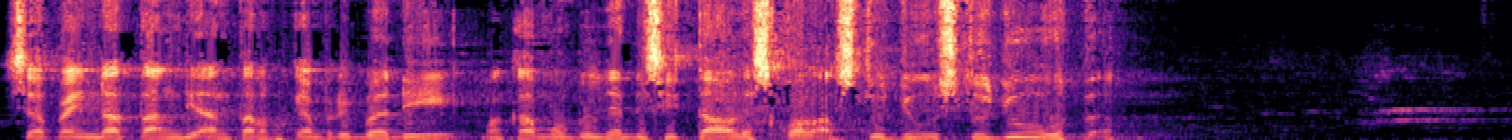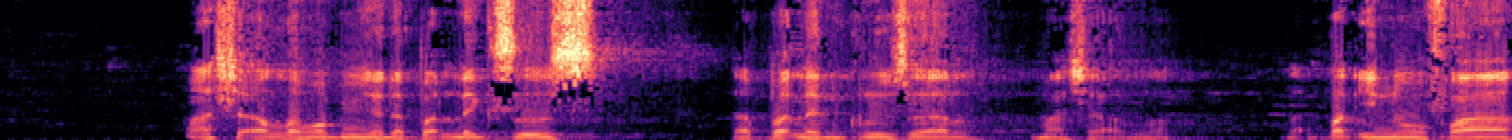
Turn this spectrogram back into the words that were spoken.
Siapa yang datang diantar pakai pribadi maka mobilnya disita oleh sekolah. Setuju? Setuju. Masya Allah mobilnya dapat Lexus dapat Land Cruiser Masya Allah. Dapat Innova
